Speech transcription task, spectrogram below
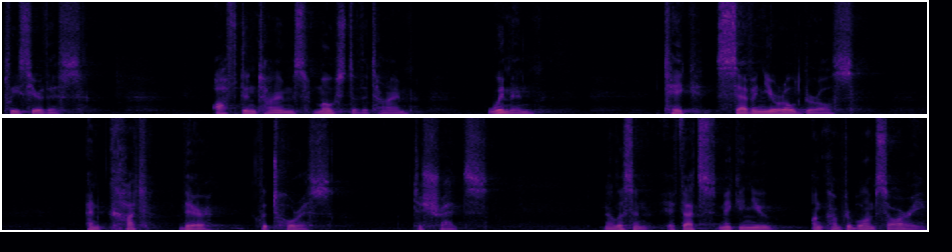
please hear this, oftentimes, most of the time, women take seven year old girls and cut their clitoris to shreds. Now, listen, if that's making you uncomfortable, I'm sorry.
